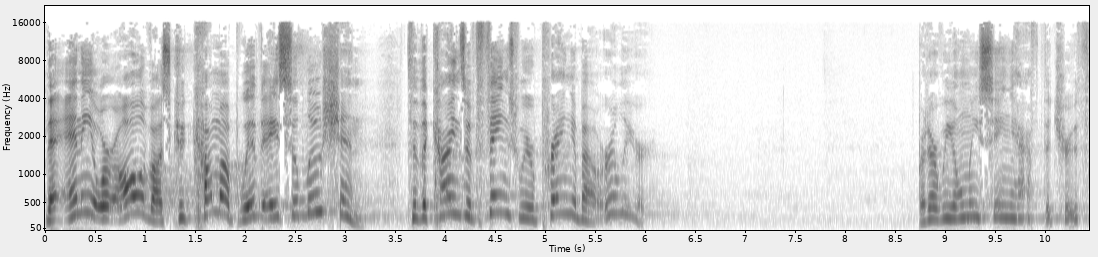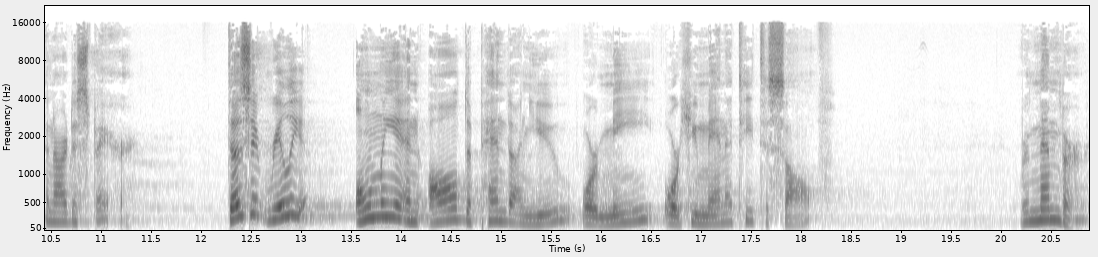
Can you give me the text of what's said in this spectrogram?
that any or all of us could come up with a solution to the kinds of things we were praying about earlier. But are we only seeing half the truth in our despair? Does it really only and all depend on you or me or humanity to solve? Remember,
